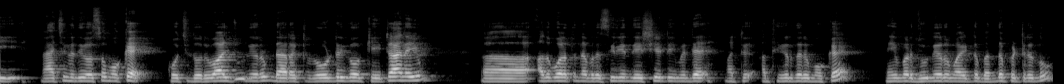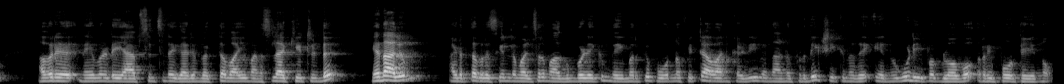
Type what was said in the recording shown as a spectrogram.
ഈ മാച്ചിന്റെ ദിവസമൊക്കെ കോച്ച് ഡൊറിവാൾ ജൂനിയറും ഡയറക്ടർ റോഡ്രിഗോ കേറ്റാനയും അതുപോലെ തന്നെ ബ്രസീലിയൻ ദേശീയ ടീമിന്റെ മറ്റ് അധികൃതരുമൊക്കെ നെയ്മർ ജൂനിയറുമായിട്ട് ബന്ധപ്പെട്ടിരുന്നു. അവർ നെയ്മറുടെ ഈ ആബ്സെൻസിന്റെ കാര്യം വ്യക്തമായി മനസ്സിലാക്കിയിട്ടുണ്ട്. എന്നാലും അടുത്ത ബ്രസീലിന്റെ മത്സരമാകുമ്പോഴേക്കും നെയ്മർക്ക് പൂർണ ഫിറ്റ് ആവാൻ കഴിയുമെന്നാണ് പ്രതീക്ഷിക്കുന്നത് എന്നുകൂടി ഇപ്പോൾ ഗ്ലോബോ റിപ്പോർട്ട് ചെയ്യുന്നു.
